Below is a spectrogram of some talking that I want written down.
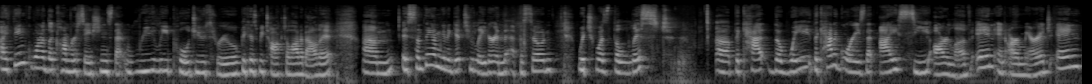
I think one of the conversations that really pulled you through, because we talked a lot about it, um, is something I'm going to get to later in the episode, which was the list. Uh, the cat the way the categories that I see our love in and our marriage in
